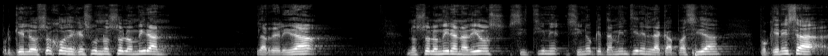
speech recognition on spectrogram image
porque los ojos de Jesús no solo miran la realidad, no solo miran a Dios, sino que también tienen la capacidad, porque en esa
